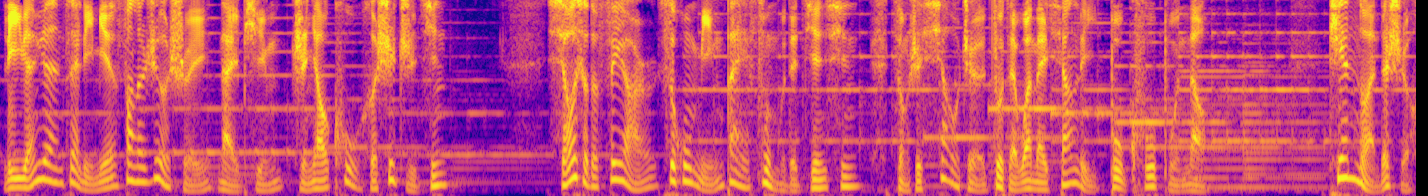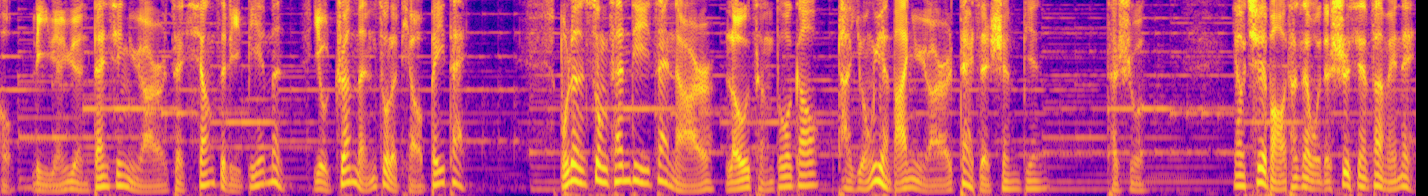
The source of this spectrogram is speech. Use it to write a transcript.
李媛媛在里面放了热水、奶瓶、纸尿裤和湿纸巾。小小的菲儿似乎明白父母的艰辛，总是笑着坐在外卖箱里，不哭不闹。天暖的时候，李媛媛担心女儿在箱子里憋闷，又专门做了条背带。不论送餐地在哪儿，楼层多高，他永远把女儿带在身边。他说：“要确保她在我的视线范围内，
